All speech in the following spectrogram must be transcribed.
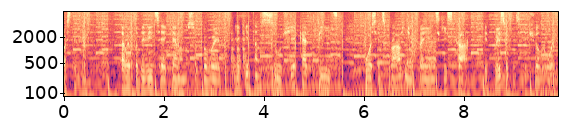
ось такі. Та ви подивіться, яке воно соковите, які там суші, яка піца. Ось він справжній український скарб. Підписуйтесь, якщо згодні.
